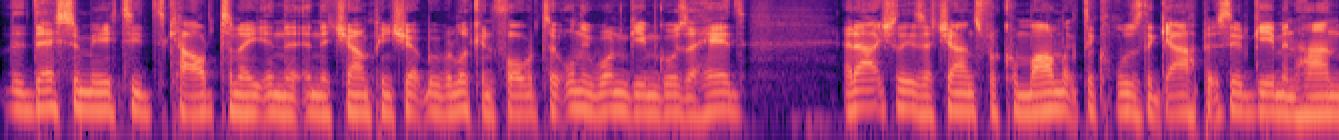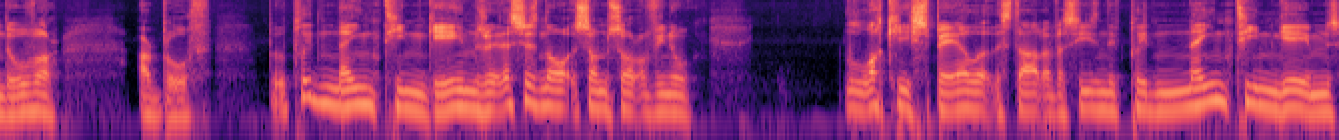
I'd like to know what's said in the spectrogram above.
the decimated card tonight in the in the championship. We were looking forward to. Only one game goes ahead, and actually, is a chance for Kilmarnock to close the gap. It's their game in hand over Arbroath. But we played 19 games. Right, this is not some sort of you know lucky spell at the start of a season. They've played 19 games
